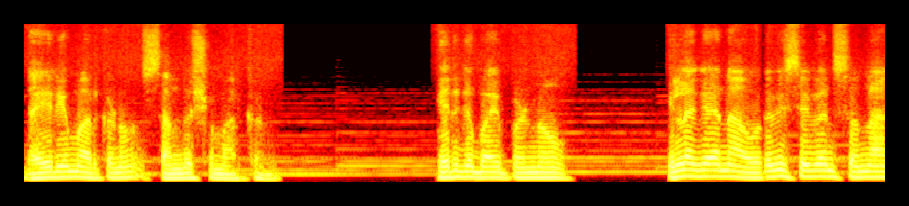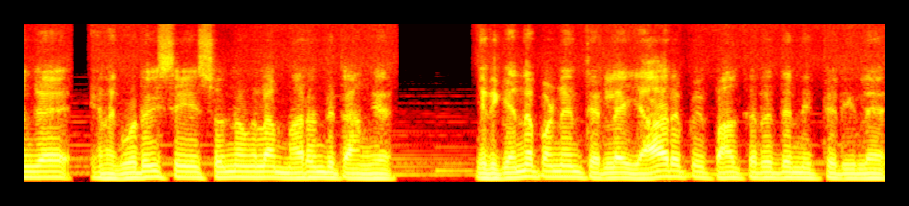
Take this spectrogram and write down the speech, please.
தைரியமா இருக்கணும் சந்தோஷமா இருக்கணும். எதுக்கு பயப்படணும்? இல்லைங்க நான் உதவி செய்வேன்னு சொன்னாங்க. எனக்கு உதவி செய்ய சொன்னவங்களாம் மறந்துட்டாங்க. இதுக்கு என்ன பண்ணேன்னு தெரியல. யாரை போய் பார்க்கறதுன்னு தெரியல.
